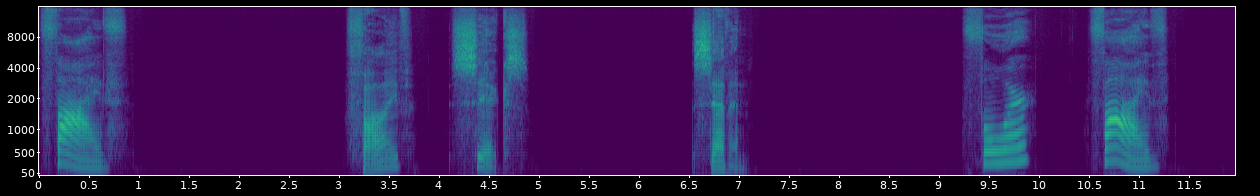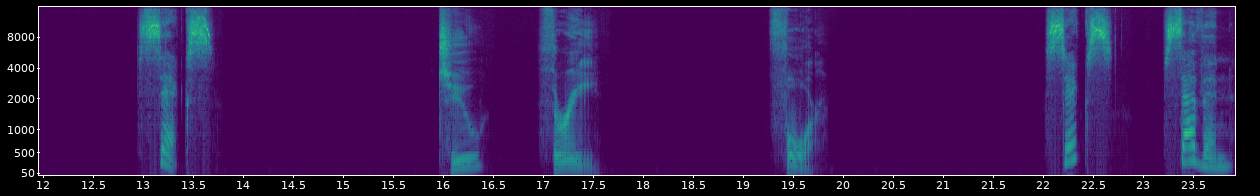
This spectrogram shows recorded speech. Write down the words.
five, Five, six, seven. Four, five, six, Two, three, four. six, seven,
